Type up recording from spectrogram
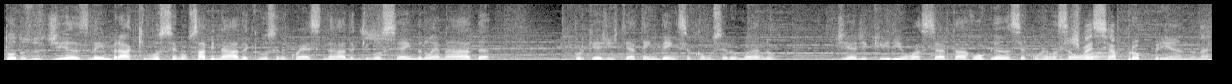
todos os dias lembrar que você não sabe nada, que você não conhece nada, que você ainda não é nada, porque a gente tem a tendência como ser humano de adquirir uma certa arrogância com relação a gente vai a... se apropriando, né?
